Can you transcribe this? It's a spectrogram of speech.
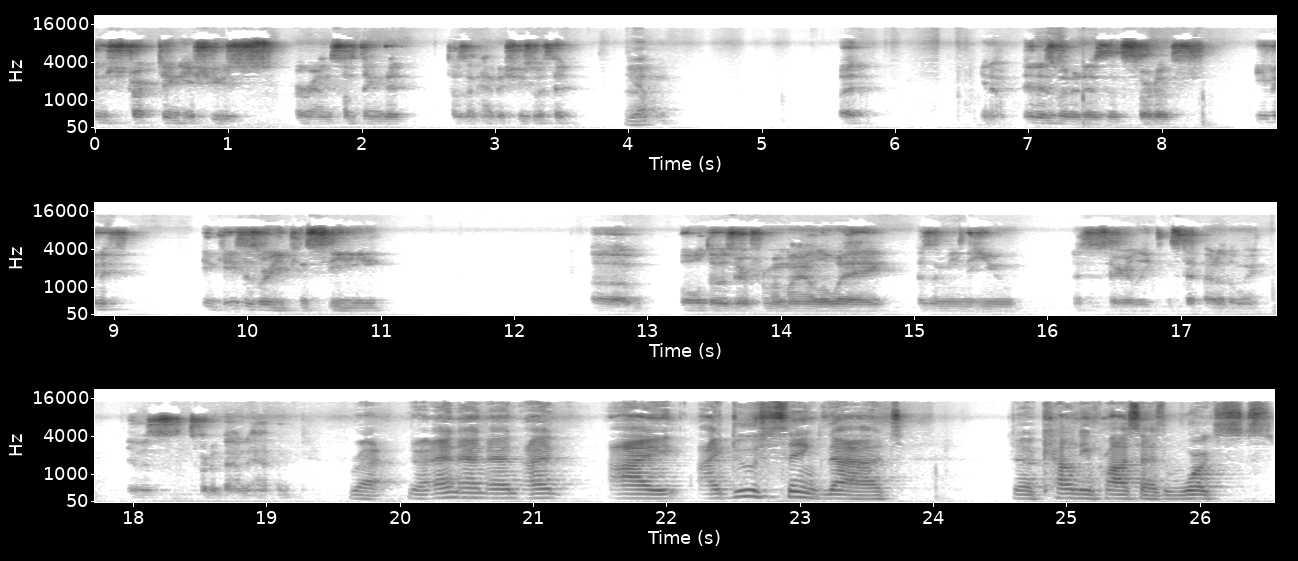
constructing issues around something that doesn't have issues with it. Yep. Um, but you know, it is what it is. It's sort of even if in cases where you can see a bulldozer from a mile away doesn't mean that you necessarily can step out of the way. It was sort of bound to happen. Right. Yeah, and and and I I I do think that the counting process works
